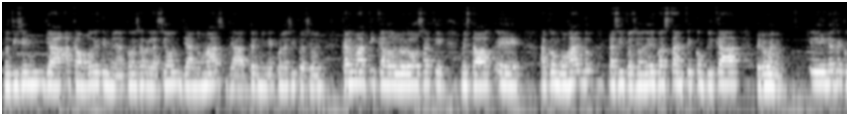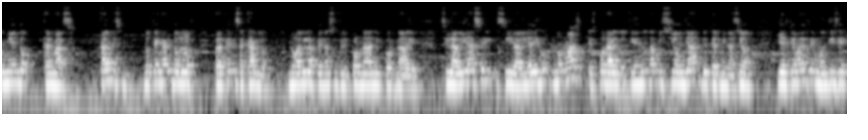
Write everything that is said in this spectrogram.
nos dicen ya acabamos de terminar con esa relación, ya no más, ya terminé con la situación karmática, dolorosa que me estaba eh, acongojando. La situación es bastante complicada, pero bueno, eh, les recomiendo calmarse. Cálmense, no tengan dolor, traten de sacarlo. No vale la pena sufrir por nada ni por nadie. Si la vida, si la vida dijo no más, es por algo. Tienen una misión ya, determinación. Y el tema de Rimón dice,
